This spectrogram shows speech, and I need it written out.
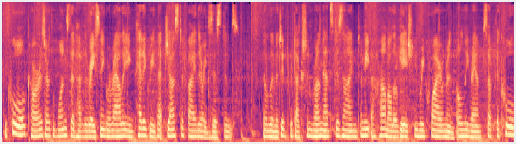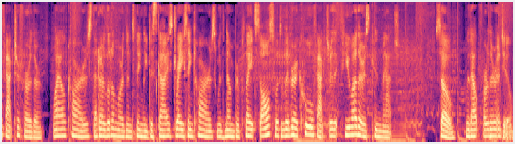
the cool cars are the ones that have the racing or rallying pedigree that justify their existence. The limited production run that's designed to meet a homologation requirement only ramps up the cool factor further, while cars that are little more than thinly disguised racing cars with number plates also deliver a cool factor that few others can match. So, without further ado,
